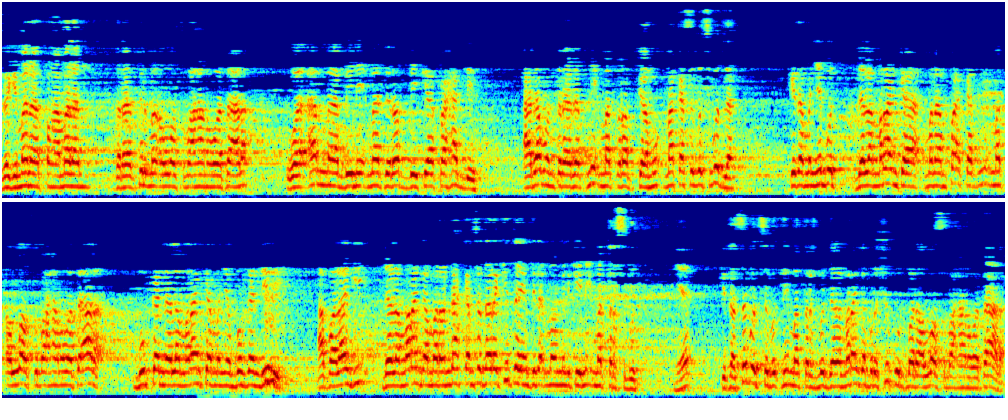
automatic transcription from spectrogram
sebagaimana pengamalan terhadap firman Allah Subhanahu wa taala Wa amma bi ni'mati rabbika fahaddits. Adapun terhadap nikmat Rabb kamu, maka sebut-sebutlah. Kita menyebut dalam rangka menampakkan nikmat Allah Subhanahu wa taala, bukan dalam rangka menyombongkan diri, apalagi dalam rangka merendahkan saudara kita yang tidak memiliki nikmat tersebut. Ya, kita sebut-sebut nikmat tersebut dalam rangka bersyukur kepada Allah Subhanahu wa taala.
